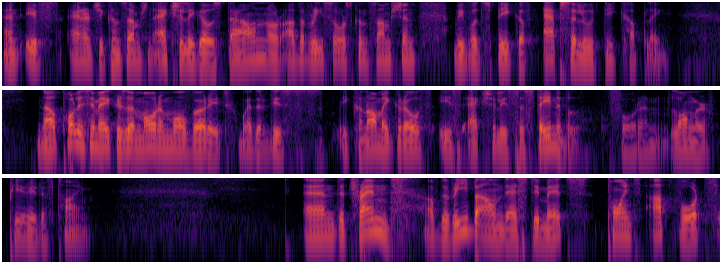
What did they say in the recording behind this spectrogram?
And if energy consumption actually goes down or other resource consumption, we would speak of absolute decoupling. Now, policymakers are more and more worried whether this economic growth is actually sustainable for a longer period of time. And the trend of the rebound estimates points upwards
